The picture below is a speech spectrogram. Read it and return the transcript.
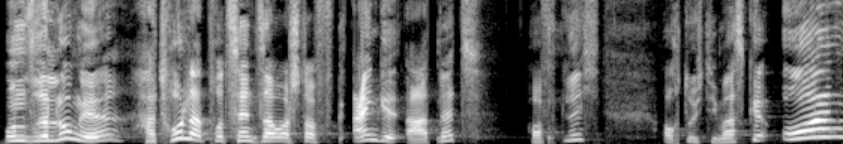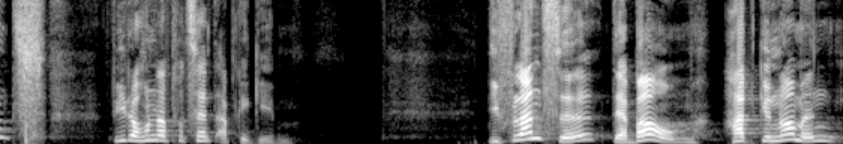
Unsere Lunge hat 100% Sauerstoff eingeatmet, hoffentlich, auch durch die Maske, und wieder 100% abgegeben. Die Pflanze, der Baum, hat genommen,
